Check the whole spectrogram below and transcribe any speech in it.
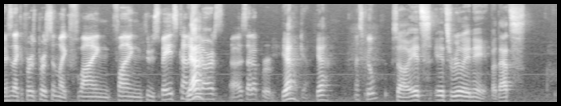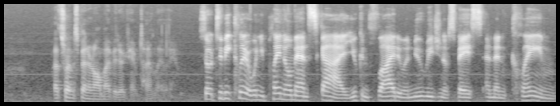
it, it's like a first person like flying flying through space kind of yeah. VR uh, setup or yeah, okay. yeah. That's cool. So it's it's really neat, but that's that's where I'm spending all my video game time lately. So to be clear, when you play No Man's Sky, you can fly to a new region of space and then claim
